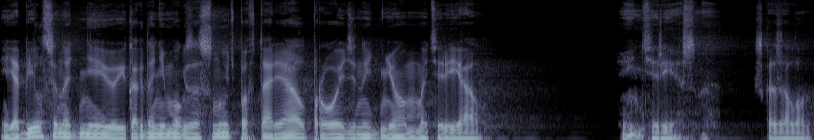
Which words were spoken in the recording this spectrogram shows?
Я бился над нею и, когда не мог заснуть, повторял пройденный днем материал — «Интересно», — сказал он.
